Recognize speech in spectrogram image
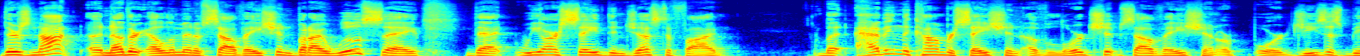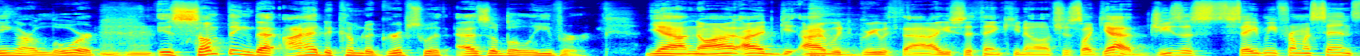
there's not another element of salvation, but I will say that we are saved and justified but having the conversation of lordship salvation or or Jesus being our lord mm-hmm. is something that I had to come to grips with as a believer. Yeah, no, I I'd, I would agree with that. I used to think, you know, it's just like, yeah, Jesus saved me from my sins.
